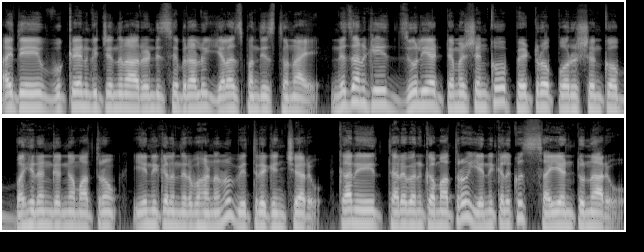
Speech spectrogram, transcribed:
అయితే ఉక్రెయిన్కు చెందిన రెండు శిబిరాలు ఎలా స్పందిస్తున్నాయి? నిజానికి జూలియా టెమషెంకో పెట్రో పోరుషెంకో బహిరంగంగా మాత్రం ఎన్నికల నిర్వహణను వ్యతిరేకించారు. కానీ తెర వెనుక మాత్రం ఎన్నికలకు సై అంటున్నారు.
